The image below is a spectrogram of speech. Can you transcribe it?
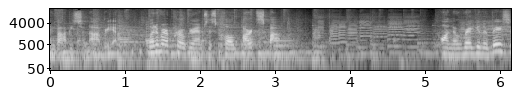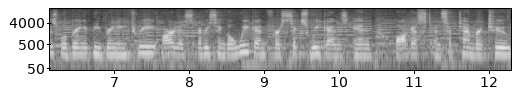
and Bobby Sanabria. One of our programs is called Art Spot on a regular basis, we'll bring, be bringing three artists every single weekend for six weekends in August and September to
